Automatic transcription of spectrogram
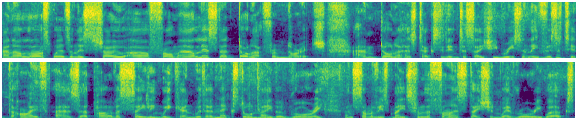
And our last words on this show are from our listener, Donna from Norwich. And Donna has texted in to say she recently visited the Hythe as a part of a sailing weekend with her next door neighbour, Rory, and some of his mates from the fire station where Rory works.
